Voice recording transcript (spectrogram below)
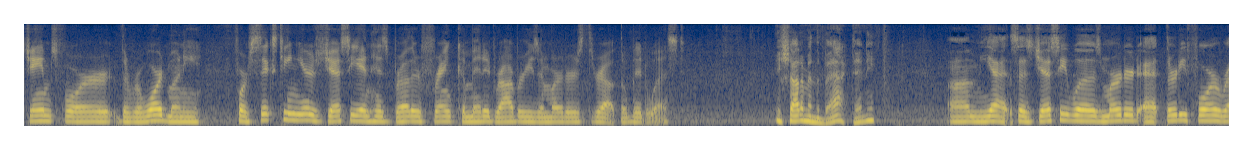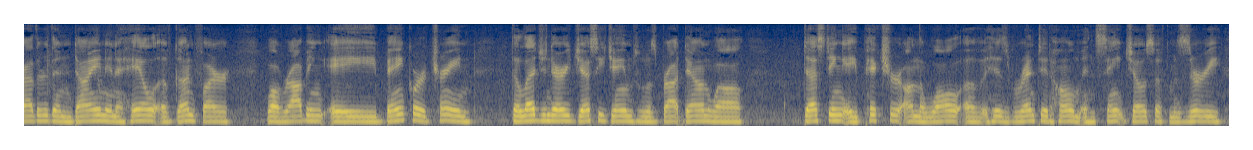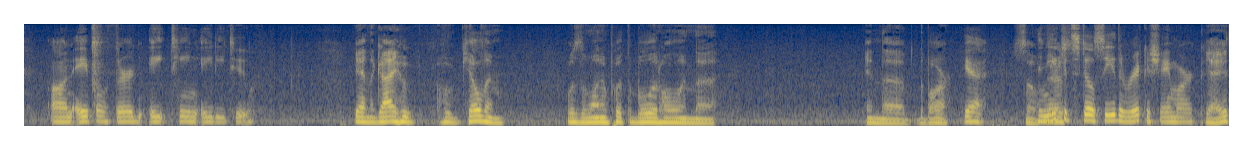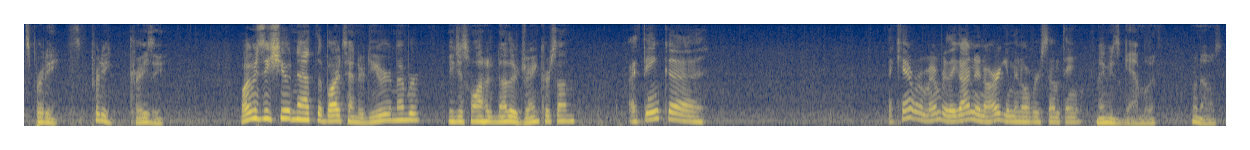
James for the reward money. For 16 years, Jesse and his brother Frank committed robberies and murders throughout the Midwest. He shot him in the back, didn't he? Um, yeah, it says Jesse was murdered at 34 rather than dying in a hail of gunfire while robbing a bank or a train. The legendary Jesse James was brought down while dusting a picture on the wall of his rented home in St. Joseph, Missouri on April 3rd, 1882. Yeah, and the guy who who killed him was the one who put the bullet hole in the in the the bar. Yeah, So and you could still see the ricochet mark. yeah, it's pretty it's pretty crazy. Why was he shooting at the bartender? Do you remember? He just wanted another drink or something. I think uh I can't remember. They got in an argument over something. Maybe he's gambling. Who knows?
